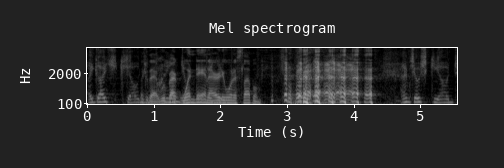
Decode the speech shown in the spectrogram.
I got scared. Look at that. We're back one day, and I already want to slap him. I'm so scared.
